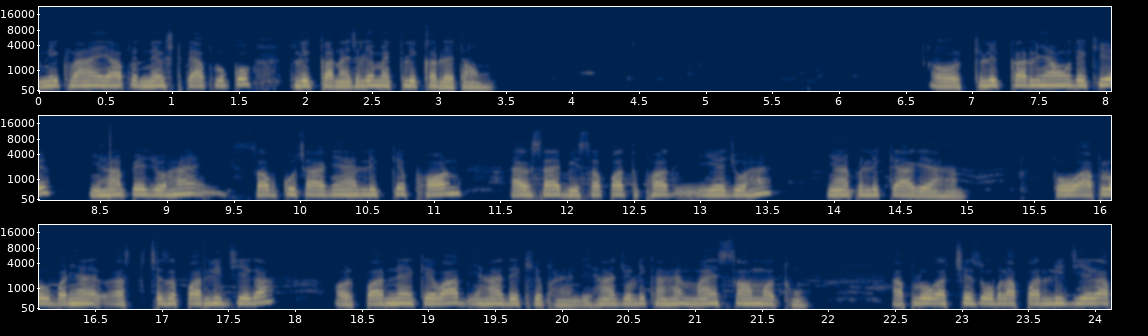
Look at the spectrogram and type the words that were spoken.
लिख रहा है, यहाँ पे नेक्स्ट पे आप लोग को क्लिक करना है। चलिए मैं क्लिक कर लेता हूँ। और क्लिक कर लिया हूँ, देखिए। यहाँ पे जो है, सब कुछ आ गया है लिख के। फॉर्म एक्स आई बी शपथ पद ये जो है, यहाँ पे लिख के आ गया है। तो आप लोग बढ़िया अच्छे से पढ़ लीजिएगा। और पढ़ने के बाद यहाँ देखिए फ्रेंड, यहाँ जो लिखा है, मैं सहमत हूँ। आप लोग अच्छे से वो वाला पढ़ लीजिएगा।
